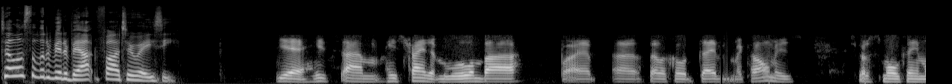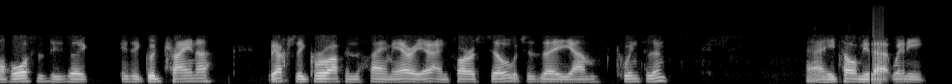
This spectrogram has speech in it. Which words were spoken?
Tell us a little bit about Far Too Easy. yeah, he's um, he's trained at Mooloolaba by a, a fellow called David McComb, who's he's got a small team of horses. He's a he's a good trainer. We actually grew up in the same area in Forest Hill, which is a um, coincidence. Uh, he told me that when he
